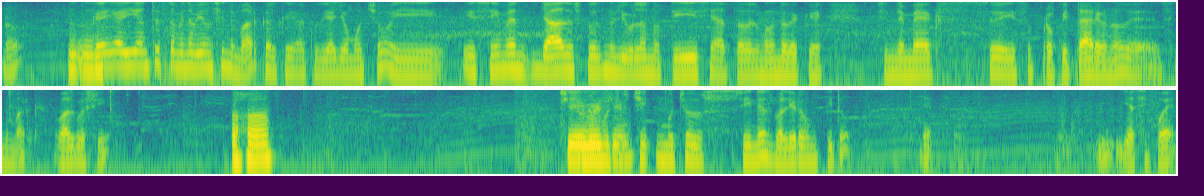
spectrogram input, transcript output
¿No? Mm, Ok, ahí antes también había un Cinemark al que acudía yo mucho y, y sí, men, ya después nos llegó la noticia a todo el mundo de que Cinemex se hizo propietario, ¿no? De Cinemark o algo así. Ajá. Sí, Entonces güey, muchos, sí. muchos cines valieron pito. Y, y así fue.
